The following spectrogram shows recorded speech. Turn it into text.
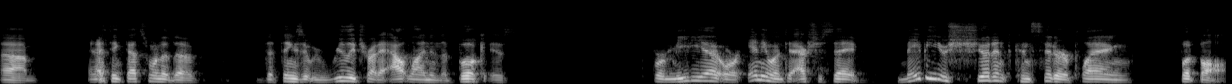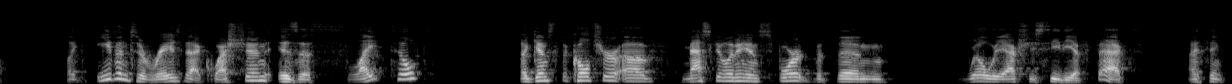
Um, and i think that's one of the the things that we really try to outline in the book is for media or anyone to actually say maybe you shouldn't consider playing football. Like, even to raise that question is a slight tilt against the culture of masculinity in sport, but then will we actually see the effect? I think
